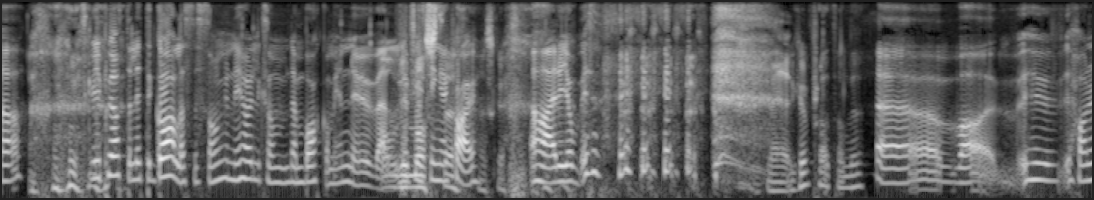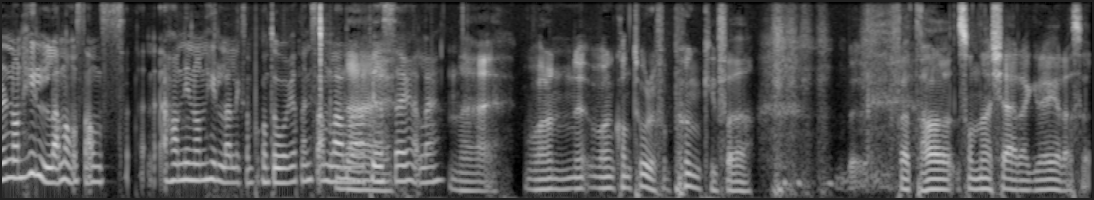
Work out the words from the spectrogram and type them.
Ja. Ska vi prata lite galasäsong? Ni har liksom den bakom er nu väl? Om det vi finns måste. inga kvar? Jaha, är det jobbigt? nej, vi kan prata om det. Eh, vad, hur, har du någon hylla någonstans? Har ni någon hylla liksom på kontoret när ni samlar alla priser? Eller? Nej, vår, vår kontor är för punkig för, för att ha sådana kära grejer alltså.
